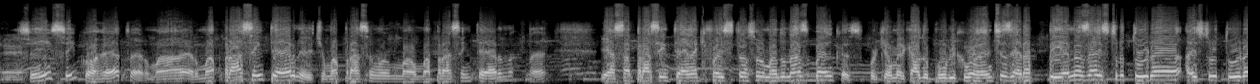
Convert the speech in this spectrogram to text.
É. Sim, sim, correto. Era uma, era uma praça interna, ele tinha uma praça, uma, uma, praça interna, né? E essa praça interna que foi se transformando nas bancas, porque o mercado público antes era apenas a estrutura, a estrutura,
